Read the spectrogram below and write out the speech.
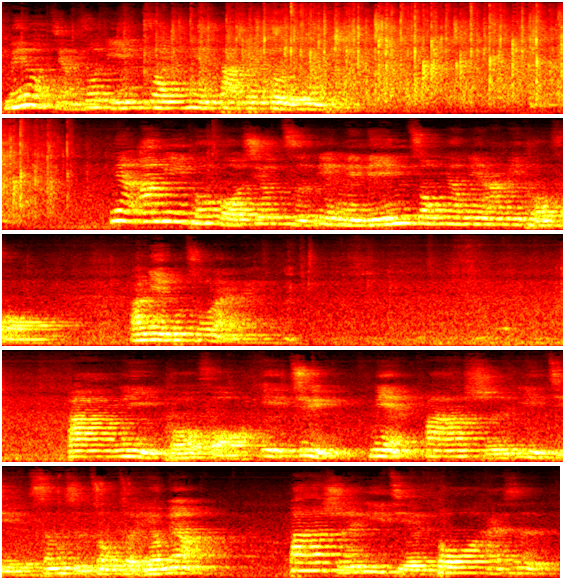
没有讲说临终念大悲咒的问题。念阿弥陀佛修指定你临终要念阿弥陀佛，啊念不出来呢。阿弥陀佛一句念八十亿劫生死重罪，有没有？八十亿劫多还是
